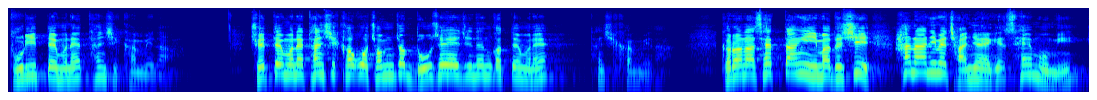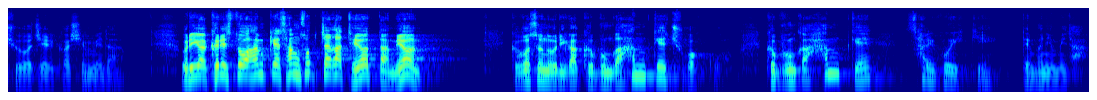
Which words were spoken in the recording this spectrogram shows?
불의 때문에 탄식합니다. 죄 때문에 탄식하고 점점 노쇠해지는 것 때문에 탄식합니다. 그러나 새 땅이 임하듯이 하나님의 자녀에게 새 몸이 주어질 것입니다. 우리가 그리스도와 함께 상속자가 되었다면 그것은 우리가 그분과 함께 죽었고 그분과 함께 살고 있기 때문입니다.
